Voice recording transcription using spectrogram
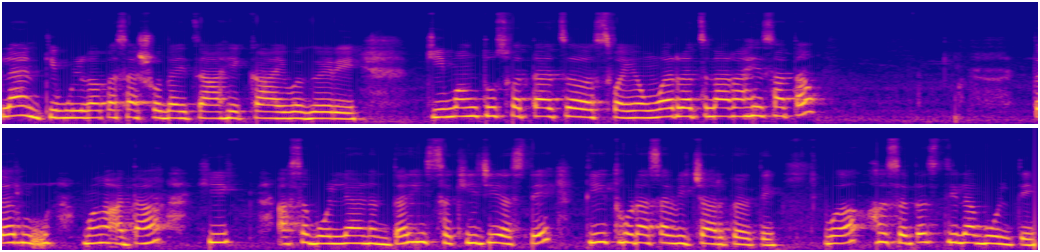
प्लॅन की मुलगा कसा शोधायचा? आहे काय वगैरे? की मग तू स्वतःचं स्वयंवर रचणार आहेस आता? तर मग आता ही असं बोलल्यानंतर ही सखी जी असते ती थोडासा विचार करते व हसतच तिला बोलते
